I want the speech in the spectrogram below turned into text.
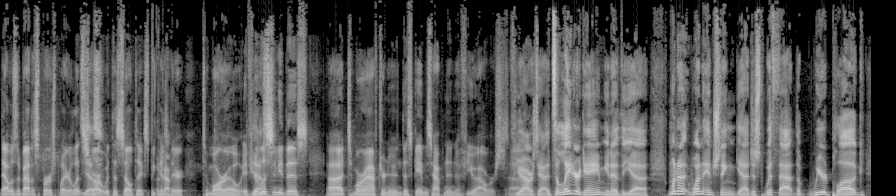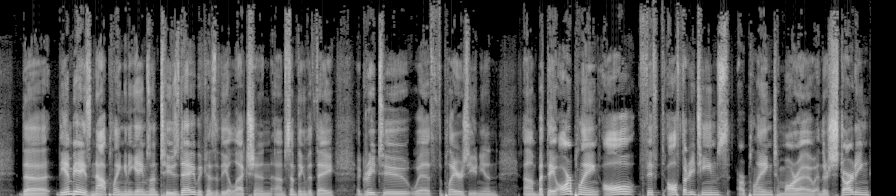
that was about a Spurs player. Let's Yes. start with the Celtics because Okay. they're tomorrow. If you're Yes. listening to this uh, tomorrow afternoon, this game is happening in a few hours. A few Uh, hours, yeah. It's a later game. You know, the uh, one uh, one interesting, yeah. Just with that, the weird plug. The the NBA is not playing any games on Tuesday because of the election. Um, something that they agreed to with the players' union. Um, but they are playing all 50, all 30 teams are playing tomorrow and they're starting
